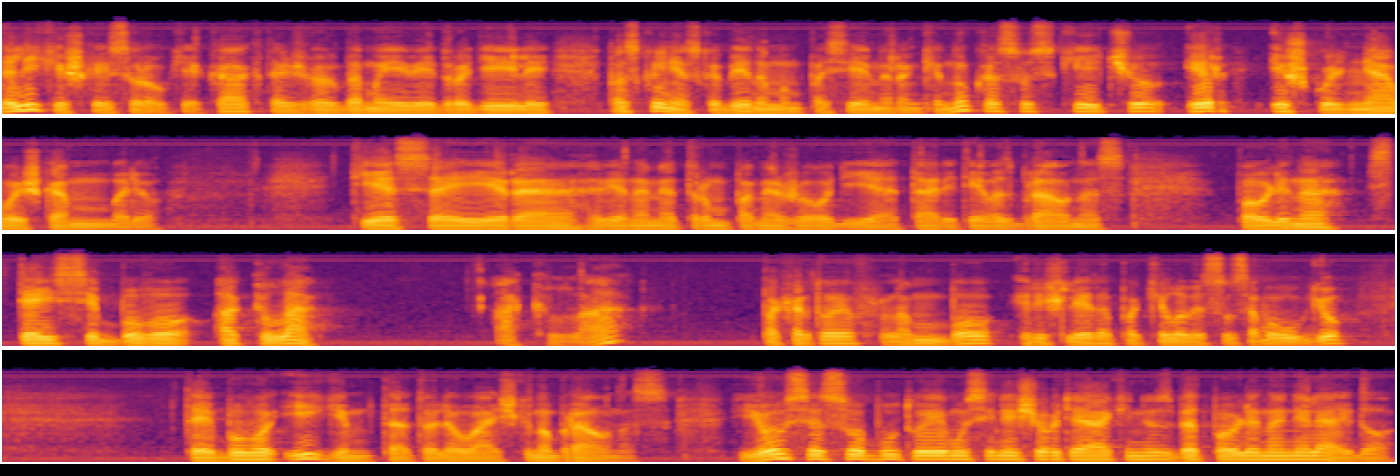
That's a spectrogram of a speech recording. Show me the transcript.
dalykiškai suraukė kaktą, žvelgdama į veidrodėlį, paskui neskubėdamam pasiėmė rankinuką su skėčiu ir iškulniavo iš kambario. Tiesa yra viename trumpame žodyje, tarė tėvas Braunas. Paulina Steisi buvo akla. Akla? Pakartojo flambo ir išlėda pakilo visų savo ūgių. Tai buvo įgimta, toliau aiškino Braunas. Jos sesuo būtų ėmusi nešioti akinius, bet Paulina neleido.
